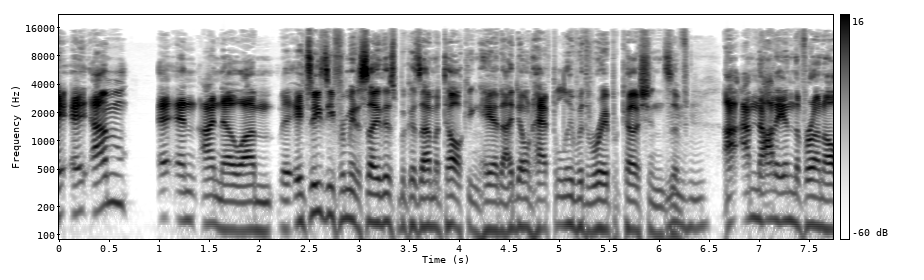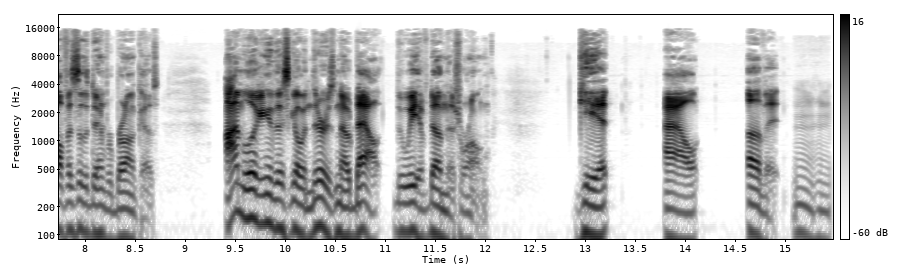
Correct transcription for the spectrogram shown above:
I, I, I'm, and I know I'm. It's easy for me to say this because I'm a talking head. I don't have to live with the repercussions of. Mhm. I, I'm not in the front office of the Denver Broncos. I'm looking at this going. There is no doubt that we have done this wrong. Get out of it. Mm-hmm.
